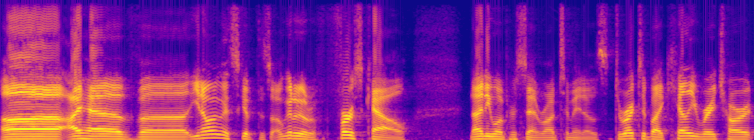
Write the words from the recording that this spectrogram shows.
Uh, I have. Uh, you know, I'm gonna skip this. I'm gonna go to First Cow, 91% Rotten Tomatoes. Directed by Kelly Reichardt.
